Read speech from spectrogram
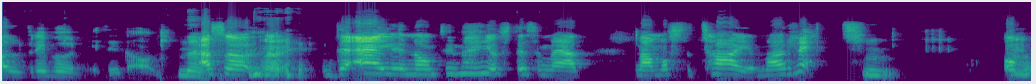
aldrig vunnit idag. Nej. Alltså, Nej. det är ju någonting med just det som är att man måste tajma rätt. Mm. Och Mm.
